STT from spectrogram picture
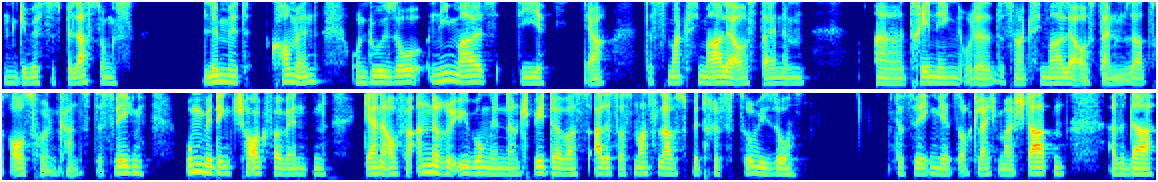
ein gewisses Belastungslimit kommen und du so niemals die ja, das Maximale aus deinem äh, Training oder das Maximale aus deinem Satz rausholen kannst. Deswegen unbedingt Chalk verwenden, gerne auch für andere Übungen, dann später was alles, was Muscle-Ups betrifft, sowieso. Deswegen jetzt auch gleich mal starten. Also da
